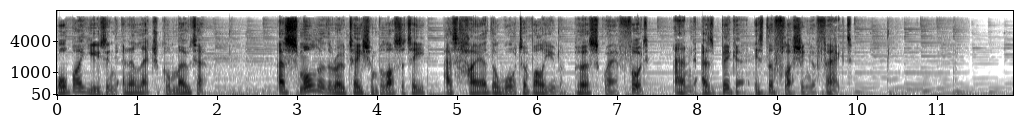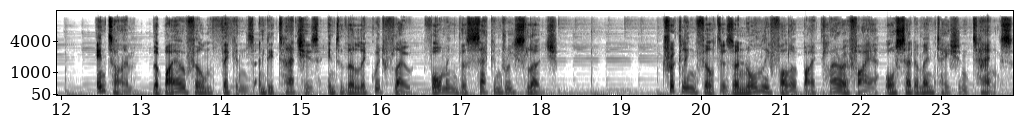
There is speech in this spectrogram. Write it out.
or by using an electrical motor. As smaller the rotation velocity, as higher the water volume per square foot, and as bigger is the flushing effect. In time, the biofilm thickens and detaches into the liquid flow, forming the secondary sludge. Trickling filters are normally followed by clarifier or sedimentation tanks.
